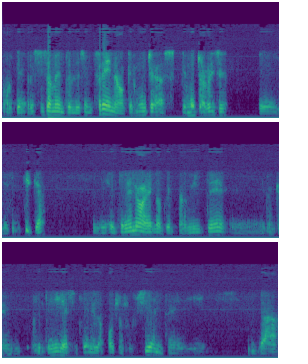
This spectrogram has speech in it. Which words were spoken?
porque precisamente el desenfreno que muchas, que muchas veces eh, le critica, el desenfreno es lo que permite, eh, lo que permitiría si tiene el apoyo suficiente y, la,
